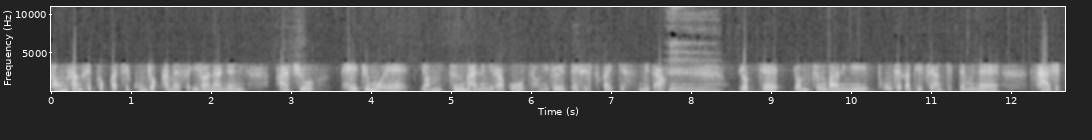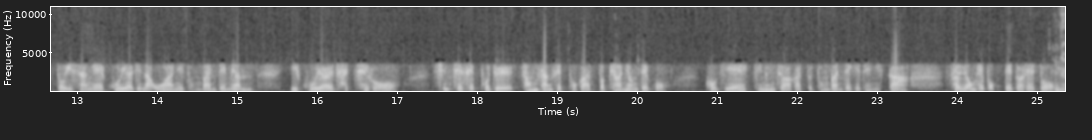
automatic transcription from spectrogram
정상 세포까지 공격하면서 일어나는 아주 대규모의 염증 반응이라고 정의를 내릴 수가 있겠습니다. 예. 이렇게 염증 반응이 통제가 되지 않기 때문에 40도 이상의 고열이나 오한이 동반되면 이 고열 자체로 신체 세포들 정상 세포가 또 변형되고 거기에 기능 저하가 또 동반되게 되니까 설령 회복되더라도 네.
